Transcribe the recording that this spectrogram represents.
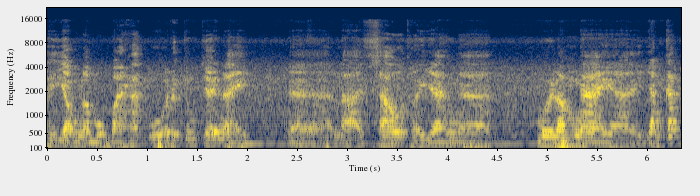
hy vọng là một bài hát của Đức Chống Chế này à, là sau thời gian 15 ngày giãn cách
